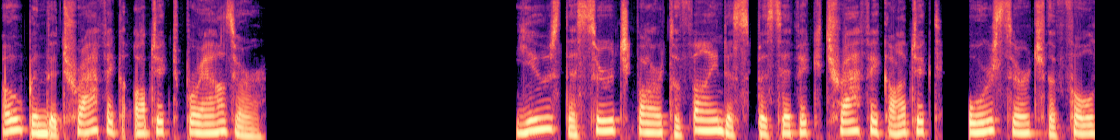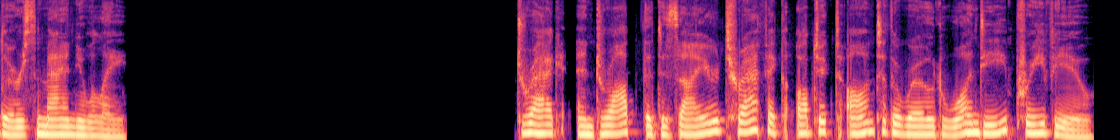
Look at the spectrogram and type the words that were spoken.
Open the Traffic Object Browser. Use the search bar to find a specific traffic object or search the folders manually. Drag and drop the desired traffic object onto the Road 1D preview.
